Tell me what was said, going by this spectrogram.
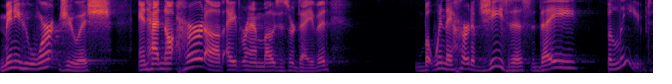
many who weren't Jewish and had not heard of Abraham, Moses, or David, but when they heard of Jesus, they believed.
